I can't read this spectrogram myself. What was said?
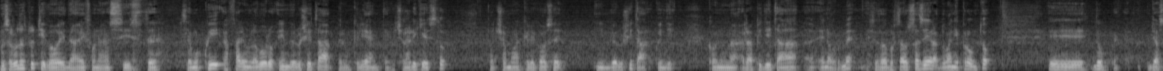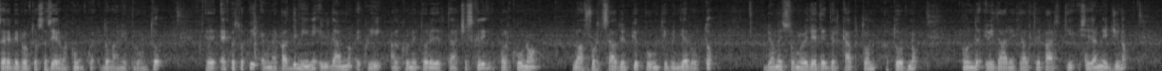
Un saluto a tutti voi da iPhone Assist. Siamo qui a fare un lavoro in velocità per un cliente che ce l'ha richiesto. Facciamo anche le cose in velocità, quindi con una rapidità eh, enorme. È stato portato stasera, domani è pronto. E dunque, già sarebbe pronto stasera, ma comunque domani è pronto. E questo qui è un iPad mini, il danno è qui al connettore del touchscreen. Qualcuno lo ha forzato in più punti, quindi è rotto abbiamo messo come vedete del Capton attorno onde evitare che altre parti si danneggino.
